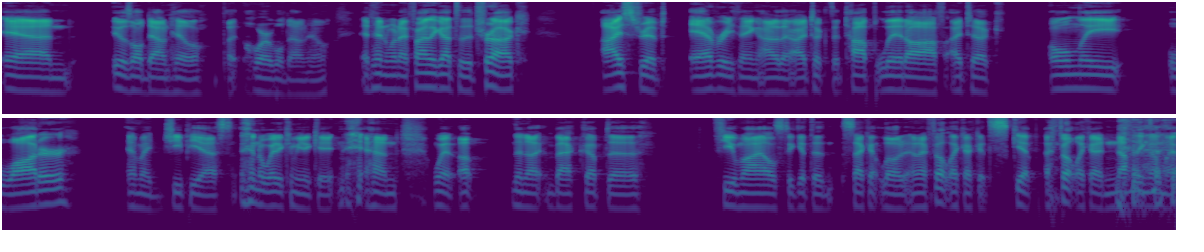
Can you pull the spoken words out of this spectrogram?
and it was all downhill, but horrible downhill. And then when I finally got to the truck, I stripped everything out of there. I took the top lid off. I took only water and my GPS and a way to communicate, and went up the night back up the few miles to get the second load and i felt like i could skip i felt like i had nothing on my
